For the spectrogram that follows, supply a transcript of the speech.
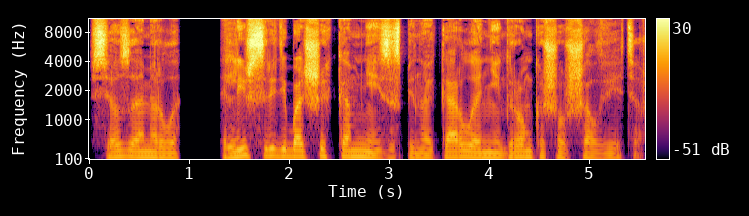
Все замерло. Лишь среди больших камней за спиной Карла негромко шуршал ветер.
